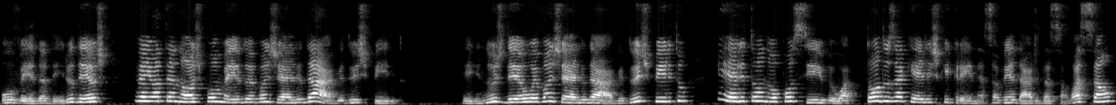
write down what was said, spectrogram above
o verdadeiro Deus, veio até nós por meio do Evangelho da Água e do Espírito. Ele nos deu o Evangelho da Água e do Espírito e ele tornou possível a todos aqueles que creem nessa verdade da salvação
